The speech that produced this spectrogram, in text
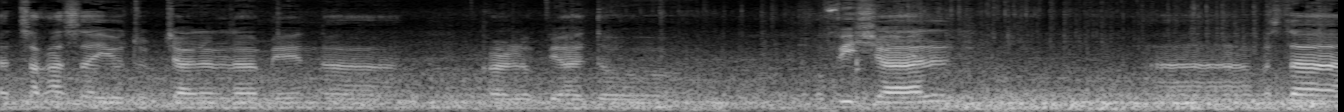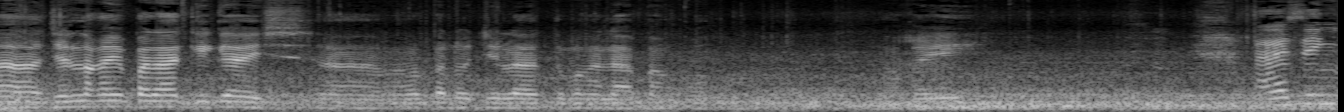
at saka sa YouTube channel namin ah, Carlo Piado official. Ah, basta diyan lang kayo palagi guys. Ah, mapapanood niyo lahat ng mga labang ko. Okay? Nalasing,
